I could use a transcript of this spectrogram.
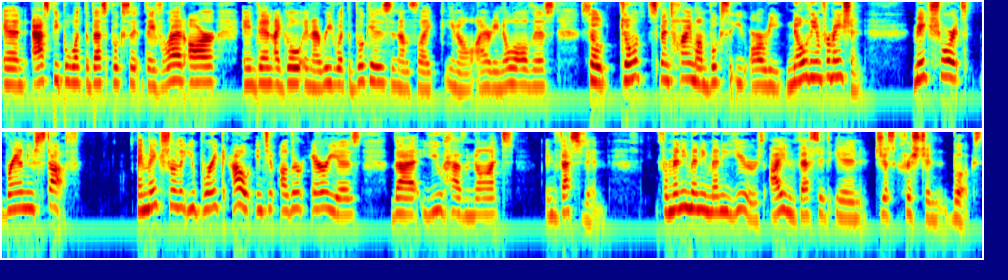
and asked people what the best books that they've read are. And then I go and I read what the book is. And I was like, you know, I already know all this. So don't spend time on books that you already know the information. Make sure it's brand new stuff. And make sure that you break out into other areas that you have not invested in. For many, many, many years, I invested in just Christian books.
